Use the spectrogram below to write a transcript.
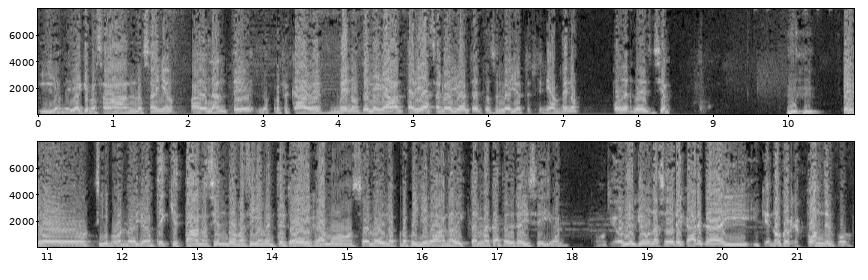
Y a medida que pasaban los años para adelante, los profes cada vez menos delegaban tareas a los ayudantes, entonces los ayudantes tenían menos poder de decisión. Pero sí, pues los ayudantes que estaban haciendo básicamente todo el ramo solo y los profes llegaban a dictar la cátedra y se iban como que obvio que es una sobrecarga y, que no corresponde, po.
